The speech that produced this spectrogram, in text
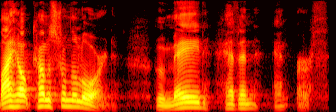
My help comes from the Lord, who made heaven and earth.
